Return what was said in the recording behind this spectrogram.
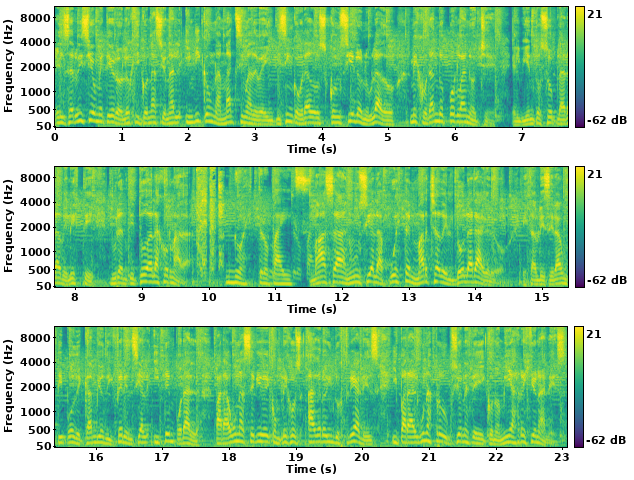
El Servicio Meteorológico Nacional indica una máxima de 25 grados con cielo nublado, mejorando por la noche. El viento soplará del este durante toda la jornada. Nuestro país. Massa anuncia la puesta en marcha del dólar agro. Establecerá un tipo de cambio diferencial y temporal para una serie de complejos agroindustriales y para algunas producciones de economías regionales.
